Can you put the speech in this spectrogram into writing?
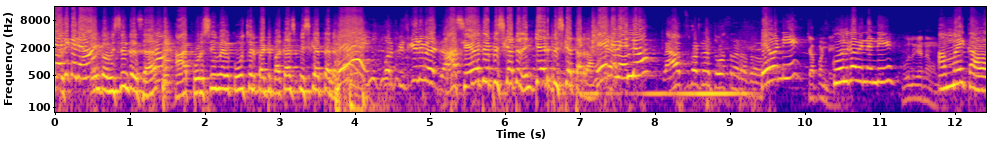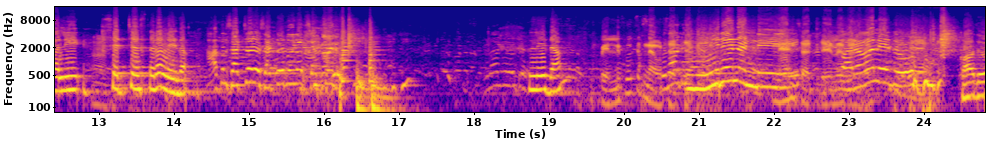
లేదు కదా? ఇంకో విషయం తెలుసా? ఆ. కుర్చీ మీద కూర్చొని పెట్టి పక్కన పిసికెత్తాడు! ఆ చేతులు పిసికెత్తాడు ఇంకేటి పిసికెత్తాడు ఏమండి? చెప్పండి. కూల్గా వినండి అమ్మాయి కావాలి. సెట్ చేస్తారా లేదా? అతను సెట్ సెట్ అయిపోయింది లేదా? పెళ్ళి? మీరేనండి. పర్వాలేదు. కాదు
